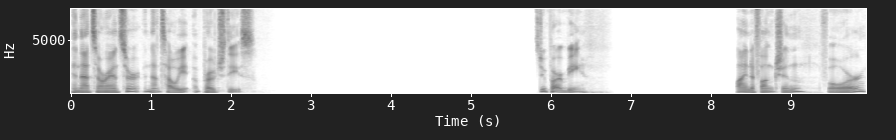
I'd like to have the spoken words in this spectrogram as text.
And that's our answer, and that's how we approach these. Let's do part B find a function for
